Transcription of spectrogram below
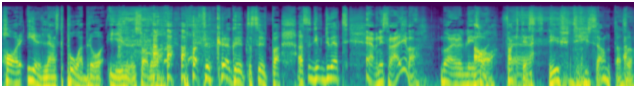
har irländskt påbrå i USA då. Bara för att kunna gå ut och supa. Alltså, du, du vet, Även i Sverige va? Börjar det väl bli ja, så. faktiskt. Det är, ju, det är ju sant alltså.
